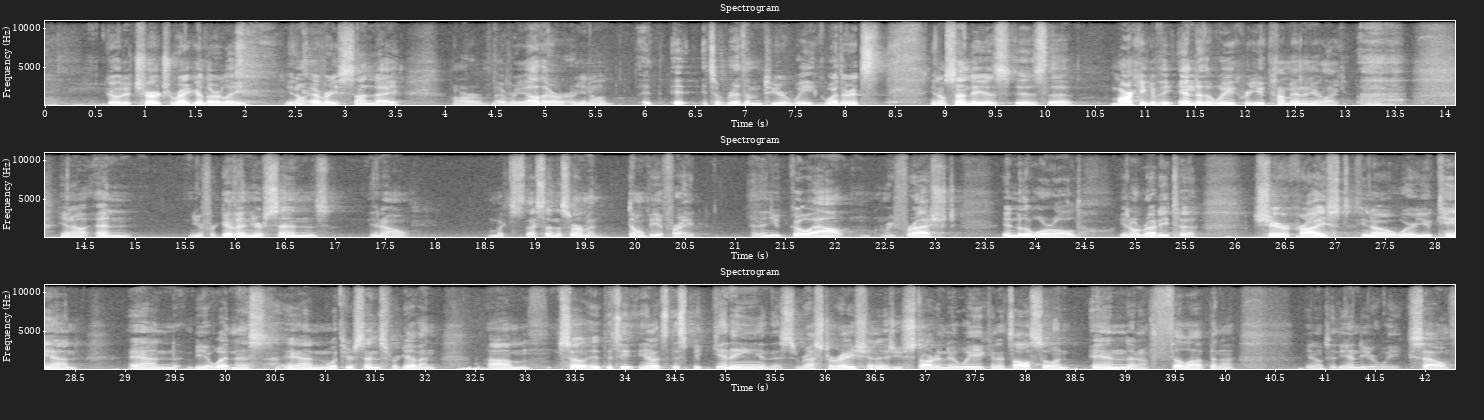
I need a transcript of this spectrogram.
go to church regularly, you know, every Sunday or every other, or, you know, it, it, it's a rhythm to your week, whether it's you know, Sunday is, is the marking of the end of the week where you come in and you're like, Ugh. you know, and you're forgiven your sins, you know, like I said in the sermon, don't be afraid. And then you go out refreshed into the world, you know, ready to share Christ, you know, where you can and be a witness and with your sins forgiven. Um, so it, it's you know it's this beginning and this restoration as you start a new week, and it's also an end and a fill up and a you know to the end of your week. So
